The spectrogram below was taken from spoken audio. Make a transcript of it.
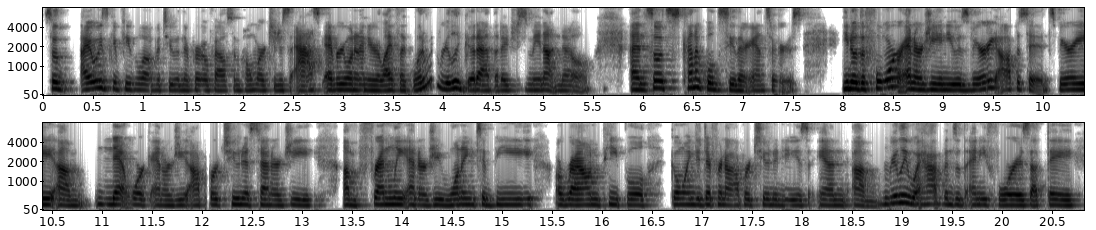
so I always give people have a two in their profile some homework to just ask everyone in your life, like, what am I really good at that I just may not know? And so it's kind of cool to see their answers. You know, the four energy in you is very opposite. It's very um, network energy, opportunist energy, um, friendly energy, wanting to be around people, going to different opportunities. And um, really, what happens with any four is that they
